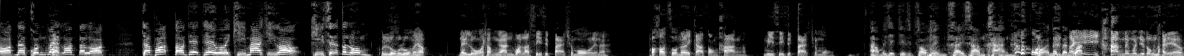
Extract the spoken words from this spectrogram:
ลอดนะคนแวดล้อมตลอด เฉพาะตอนเท่ๆไปขี่ม้าขี่ล้อขี่เสร็จแล้วก็ลง คุณลุงรู้ไหมครับ ในหลวงเขาทำงานวันละ48ชั่วโมงเลยนะ เพราะเขาสวมนาฬิกาสองข้างครับ มี48ชั่วโมง อ้าวไม่ใช่เจ็ดสิบสองเพนใส่สามข้างอ๋ออันนั้นเป็นวัดไอ้อีกข้างหนึ่งมันอยู่ตรงไหนครับ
